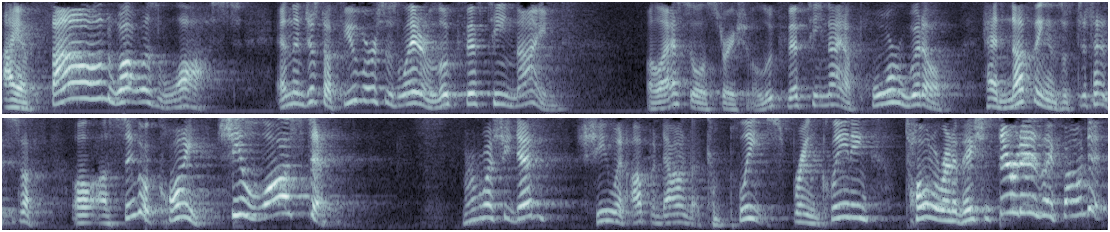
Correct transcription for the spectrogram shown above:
I have found what was lost. And then just a few verses later in Luke 15 9, a last illustration, Luke 15 9, a poor widow had nothing and just had just a, a single coin. She lost it. Remember what she did? She went up and down a complete spring cleaning, total renovation. There it is, I found it.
